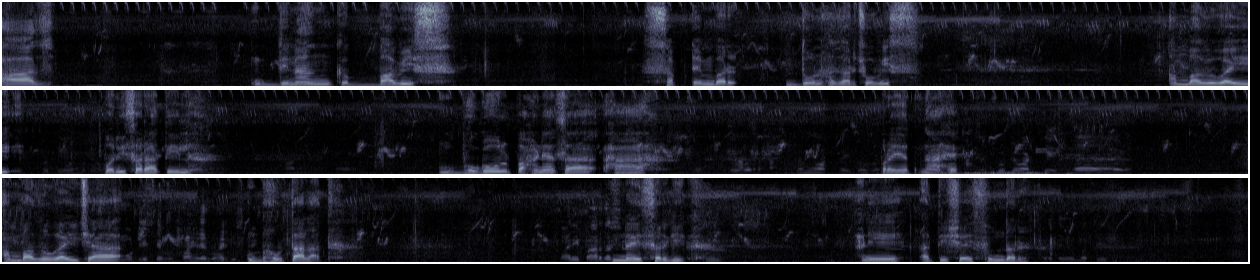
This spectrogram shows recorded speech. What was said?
आज दिनांक बावीस सप्टेंबर दोन हजार चोवीस. अंबाजोगाई परिसरातील भूगोल पाहण्याचा हा प्रयत्न आहे. अंबाजोगाईच्या भोवतालात नैसर्गिक आणि अतिशय सुंदर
